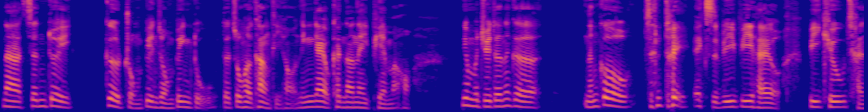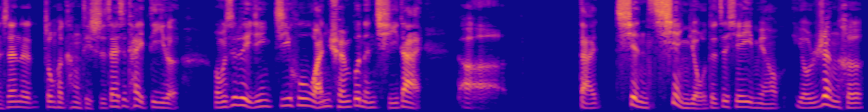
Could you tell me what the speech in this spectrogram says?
那针对各种变种病毒的综合抗体哈，你应该有看到那一篇嘛哈？你有没有觉得那个能够针对 XBB 还有 BQ 产生的综合抗体实在是太低了？我们是不是已经几乎完全不能期待呃，打现现有的这些疫苗有任何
